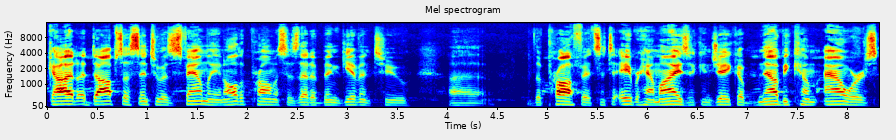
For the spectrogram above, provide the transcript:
God adopts us into his family and all the promises that have been given to uh, the prophets and to Abraham, Isaac, and Jacob now become ours.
